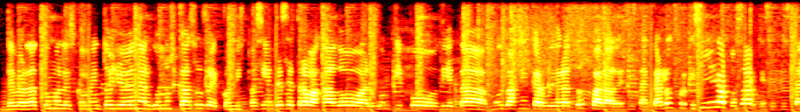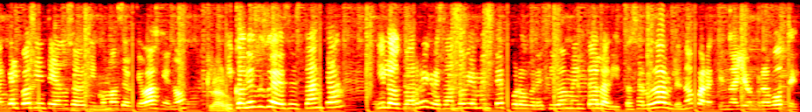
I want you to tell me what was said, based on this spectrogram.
de verdad, como les comento, yo en algunos casos de, con mis pacientes he trabajado algún tipo de dieta muy baja en carbohidratos para desestancarlos, porque sí llega a pasar, que se te estanca el paciente y ya no sabes ni cómo hacer que baje, ¿no? Claro. Y con eso se desestancan y los va regresando, obviamente, progresivamente a la dieta saludable, ¿no? Para que no haya un rebote.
